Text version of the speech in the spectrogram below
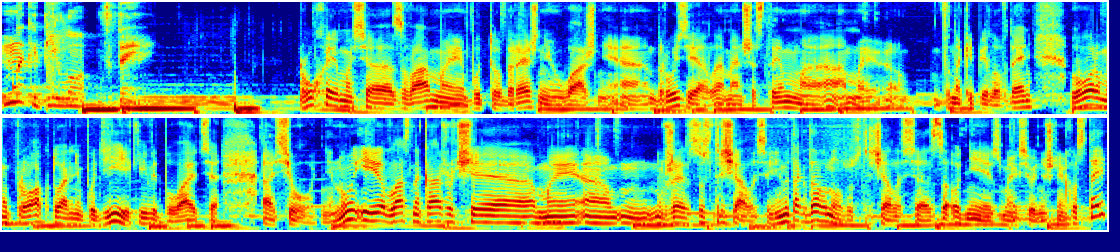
накипіло в день. Рухаємося з вами, будьте обережні, уважні, друзі, але менше з тим, а ми накипіло в день говоримо про актуальні події, які відбуваються е, сьогодні. Ну і власне кажучи, ми е, вже зустрічалися і не так давно зустрічалися з однією з моїх сьогоднішніх гостей,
